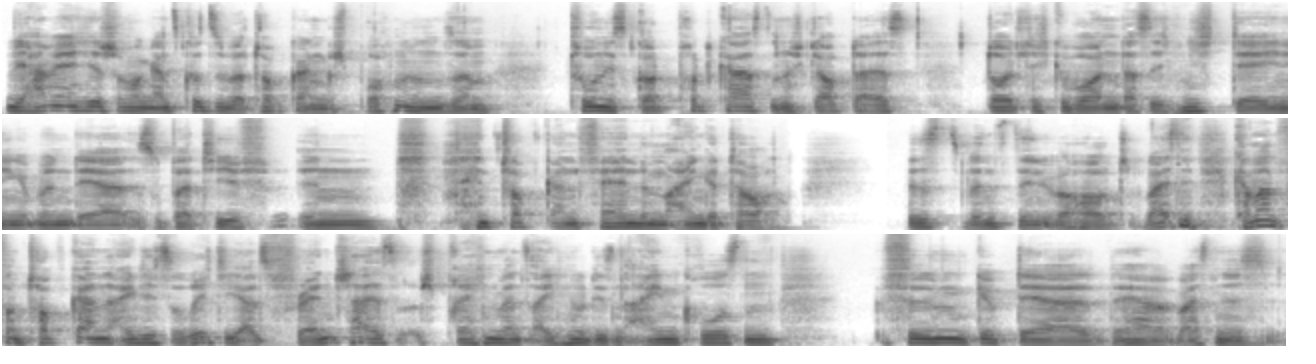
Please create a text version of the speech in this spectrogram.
Wir haben ja hier schon mal ganz kurz über Top Gun gesprochen in unserem Tony Scott Podcast und ich glaube, da ist deutlich geworden, dass ich nicht derjenige bin, der super tief in den Top Gun Fandom eingetaucht ist, wenn es den überhaupt, weiß nicht, kann man von Top Gun eigentlich so richtig als Franchise sprechen, wenn es eigentlich nur diesen einen großen Film gibt, der, der, weiß nicht,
